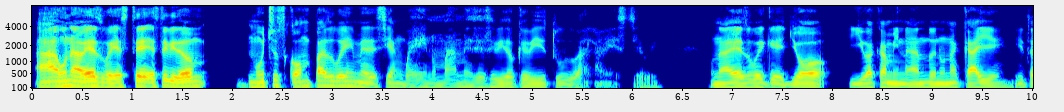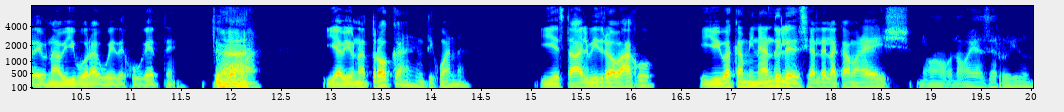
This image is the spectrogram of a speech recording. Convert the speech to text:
Ah, una vez, güey, este, este video, muchos compas, güey, me decían, güey, no mames, ese video que vi tú, a la bestia, güey. Una vez, güey, que yo iba caminando en una calle y traía una víbora, güey, de juguete, de goma, y había una troca en Tijuana y estaba el vidrio abajo y yo iba caminando y le decía al de la cámara, "Ey, shh, no, no vaya a hacer ruido.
